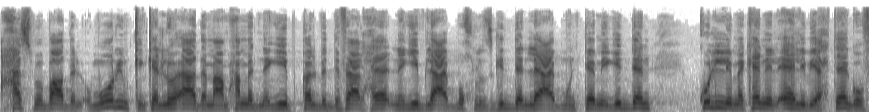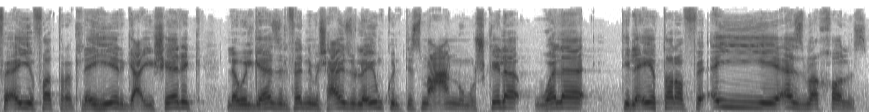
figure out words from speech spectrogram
حسم بعض الأمور. يمكن كان له قاعدة مع محمد نجيب قلب الدفاع الحقيقة نجيب لاعب مخلص جدا لاعب منتمي جدا. كل ما كان الأهلي بيحتاجه في أي فترة تلاقيه يرجع يشارك. لو الجهاز الفني مش عايزه لا يمكن تسمع عنه مشكلة ولا تلاقيه طرف في أي أزمة خالص.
